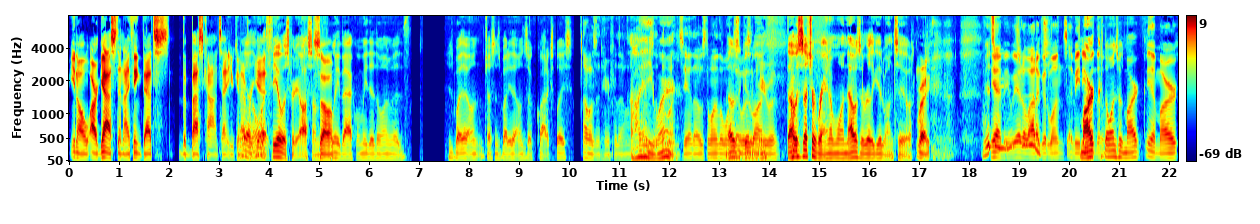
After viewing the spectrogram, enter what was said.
you know, our guest and I think that's the best content you can yeah. ever The one with get. Theo was pretty awesome. So- way back when we did the one with his buddy that owns Justin's buddy that owns Aquatics Place. I wasn't here for that one. Oh, That yeah, was you weren't. ones- Yeah, that was the one of the ones That was I a good wasn't here one. with. That was such a random one. That was a really good one too. Right. We had Yeah, I mean, we had a lot of good ones. I mean, Mark, though- the ones with Mark. Yeah, Mark.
